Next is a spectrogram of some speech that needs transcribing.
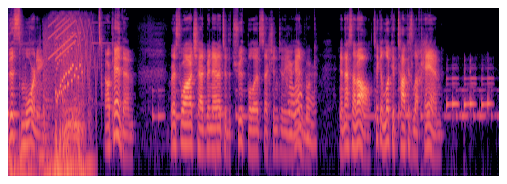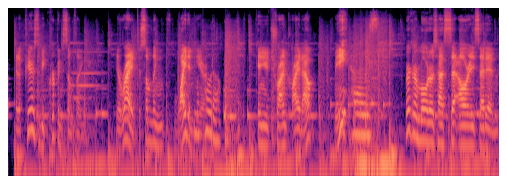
this morning. Okay then. Wristwatch had been added to the truth bullet section to the However- handbook. And that's not all. Take a look at Taka's left hand. It appears to be gripping something. You're right, there's something white in here. Makoto, Can you try and pry it out? Me? because Rigor Mortis has set, already set in.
